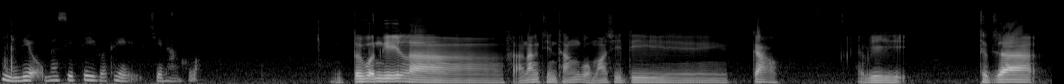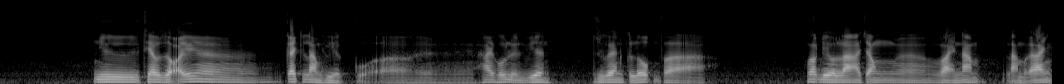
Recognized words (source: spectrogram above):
thì liệu Man City có thể chiến thắng không ạ? Tôi vẫn nghĩ là khả năng chiến thắng của Man City cao. Vì thực ra như theo dõi ờ, cách làm việc của ờ, hai huấn luyện viên Jurgen Klopp và Guardiola trong ờ, vài năm làm ở Anh,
